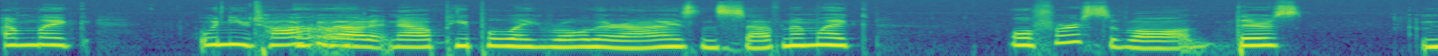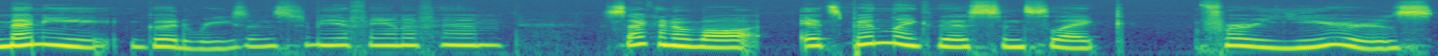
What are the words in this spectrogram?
I'm like, when you talk Uh-uh. about it now, people like roll their eyes and stuff. And I'm like, well, first of all, there's many good reasons to be a fan of him. Second of all, it's been like this since like for years.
